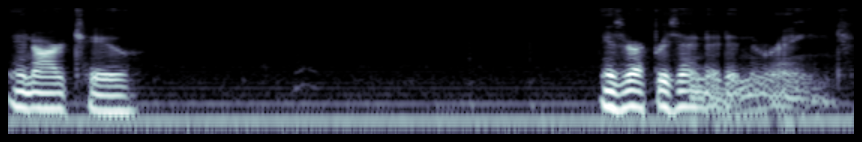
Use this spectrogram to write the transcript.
in R2 is represented in the range.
